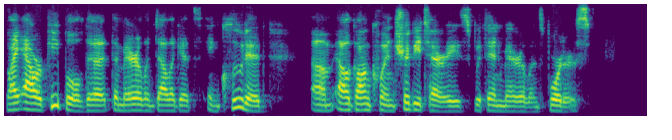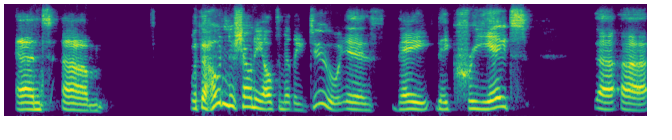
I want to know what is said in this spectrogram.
by our people, the, the Maryland delegates included um, Algonquin tributaries within Maryland's borders. And um, what the Haudenosaunee ultimately do is they they create uh,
